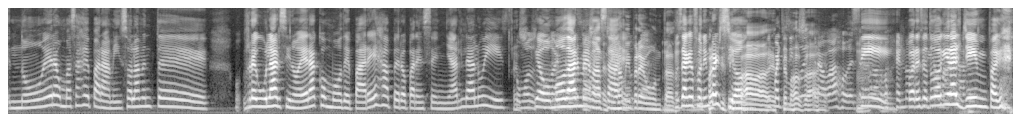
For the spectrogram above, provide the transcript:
no era un masaje para mí solamente regular, sino era como de pareja, pero para enseñarle a Luis Cómo- que cómo darme masaje. Esa era mi pregunta. O sea, que fue una inversión. de este del trabajo del Sí, trabajo. No por eso tuvo que ir al gym para que...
